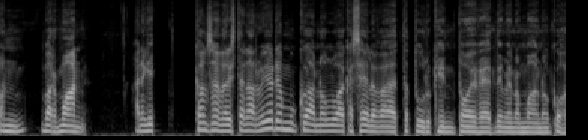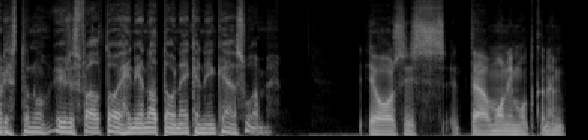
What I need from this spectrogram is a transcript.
on varmaan ainakin kansainvälisten arvioiden mukaan ollut aika selvää, että Turkin toiveet nimenomaan on kohdistunut Yhdysvaltoihin ja NATOon eikä niinkään Suomeen. Joo, siis tämä on monimutkainen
